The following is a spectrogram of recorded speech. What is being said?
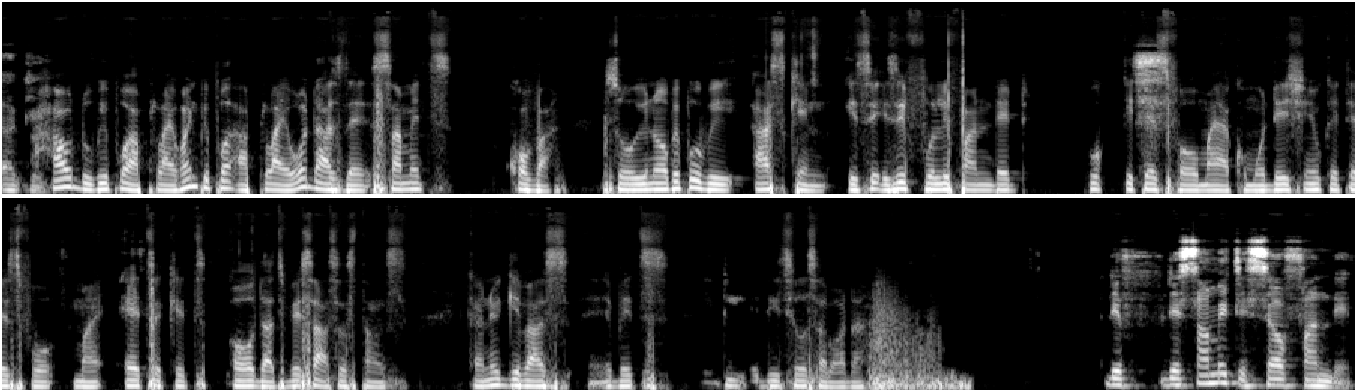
Okay. How do people apply? When people apply, what does the summit cover? So you know, people be asking, is it is it fully funded? Who caters for my accommodation? Who caters for my air ticket? All that visa assistance. Can you give us a bit de- details about that? the, the summit is self-funded.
